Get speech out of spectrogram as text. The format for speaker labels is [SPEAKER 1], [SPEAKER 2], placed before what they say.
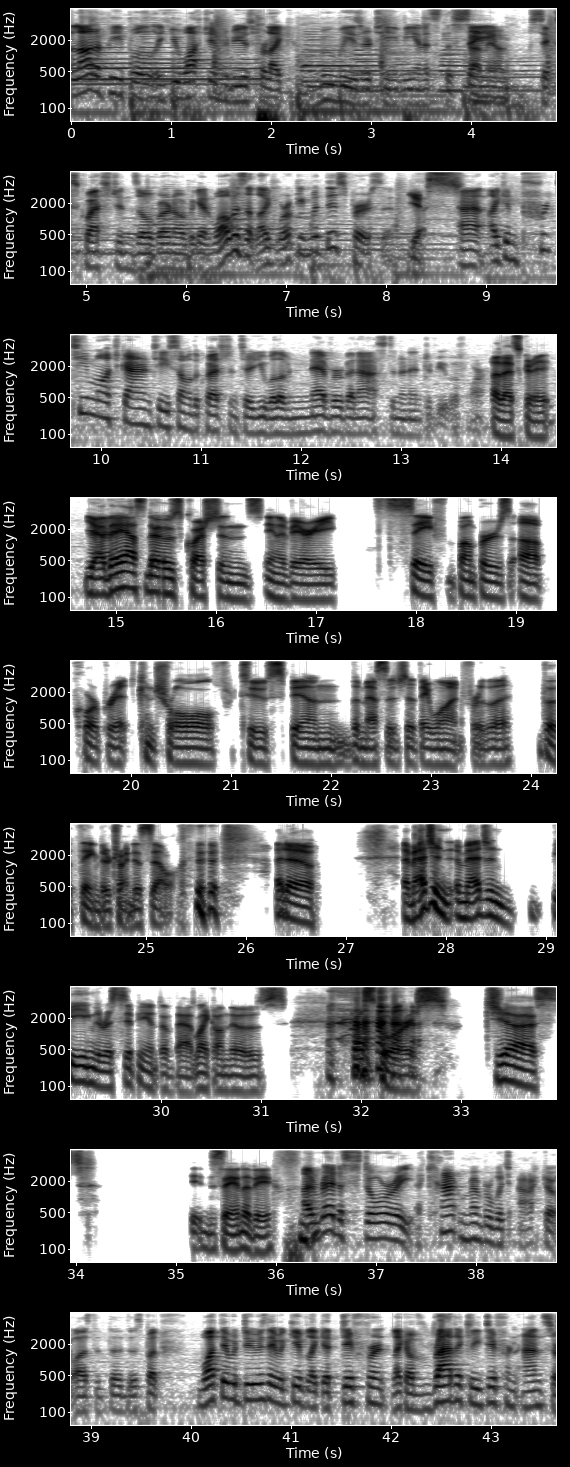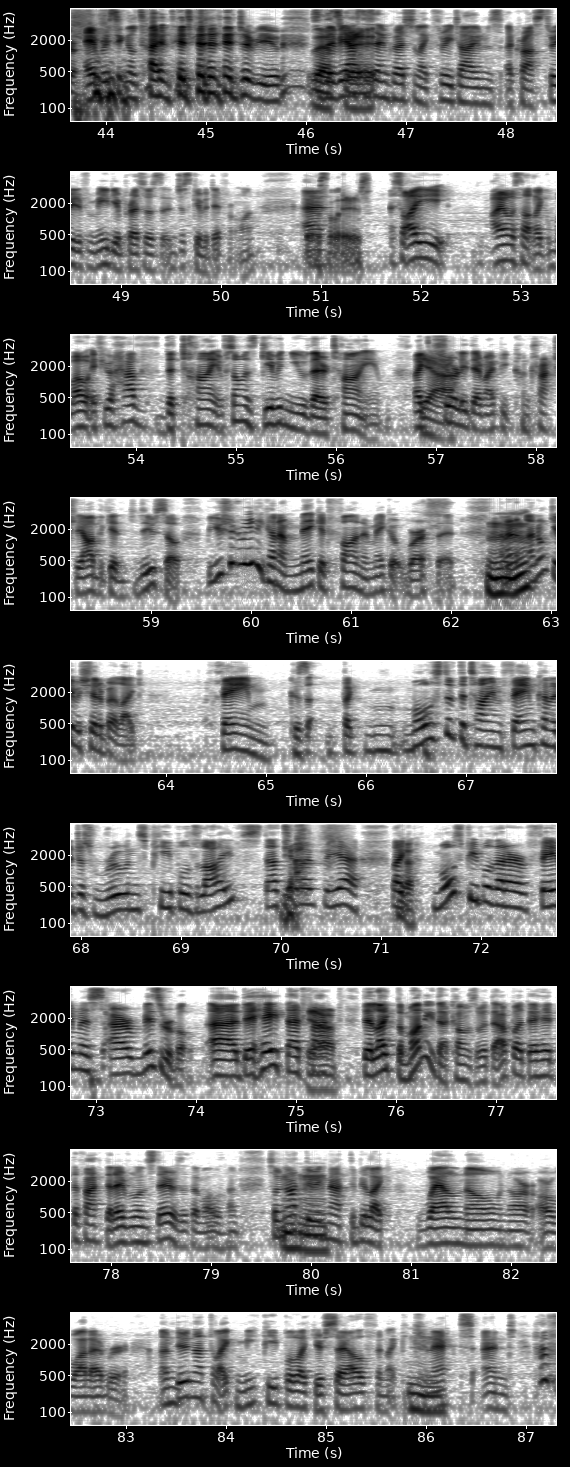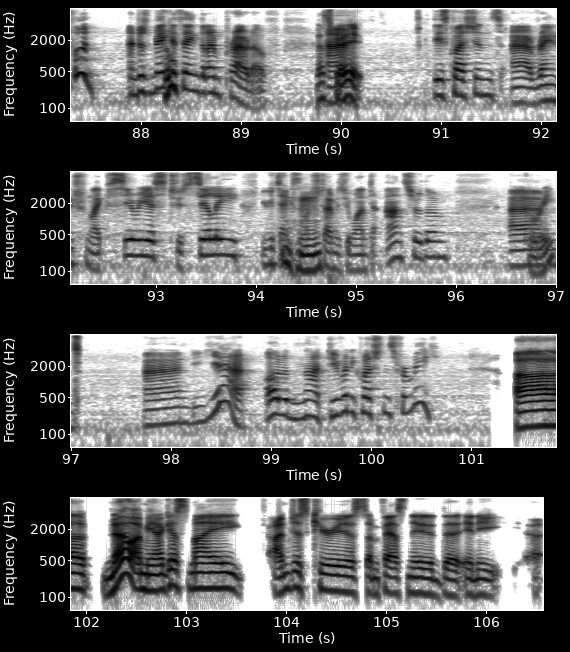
[SPEAKER 1] a lot of people like you watch interviews for like movies or TV, and it's the same six questions over and over again. What was it like working with this person?
[SPEAKER 2] Yes.
[SPEAKER 1] Uh, I can pretty much guarantee some of the questions here you will have never been asked in an interview before.
[SPEAKER 2] Oh, that's great. Yeah,
[SPEAKER 1] Um,
[SPEAKER 2] they ask those questions in a very safe bumpers up corporate control to spin the message that they want for the the thing they're trying to sell. I know. Imagine imagine being the recipient of that like on those press tours. Just insanity.
[SPEAKER 1] I read a story. I can't remember which actor it was that did this, but what they would do is they would give like a different, like a radically different answer every single time they did an interview. So
[SPEAKER 2] That's
[SPEAKER 1] they'd be asked the same question like three times across three different media presses and just give a different one. Uh,
[SPEAKER 2] hilarious.
[SPEAKER 1] so I, I always thought like, well, if you have the time, if someone's given you their time. Like
[SPEAKER 2] Yeah.
[SPEAKER 1] surely they might be contractually obligated to do so, but you should really kind of make it fun and make it worth it. And I, don't,
[SPEAKER 2] Mhm.
[SPEAKER 1] I don't give a shit about like fame because like m- most of the time fame kind of just ruins people's lives that's what
[SPEAKER 2] Yeah.
[SPEAKER 1] i feel yeah like
[SPEAKER 2] Yeah.
[SPEAKER 1] most people that are famous are miserable uh they hate that
[SPEAKER 2] Yeah.
[SPEAKER 1] fact they like the money that comes with that but they hate the fact that everyone stares at them all the time so i'm not doing
[SPEAKER 2] Mm-hmm.
[SPEAKER 1] that to be like well known or or whatever i'm doing that to like meet people like yourself and like connect and have fun and just make a
[SPEAKER 2] Mm-hmm.
[SPEAKER 1] Thing that i'm proud of
[SPEAKER 2] That's
[SPEAKER 1] Um,
[SPEAKER 2] great.
[SPEAKER 1] these questions uh, range from like serious to silly. You can take as much
[SPEAKER 2] Mhm.
[SPEAKER 1] time as you want to answer them. Um,
[SPEAKER 2] Great.
[SPEAKER 1] And yeah, other than that, do you have any questions for me?
[SPEAKER 2] Uh, no, I mean, I guess my, I'm just curious. I'm fascinated that any, uh,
